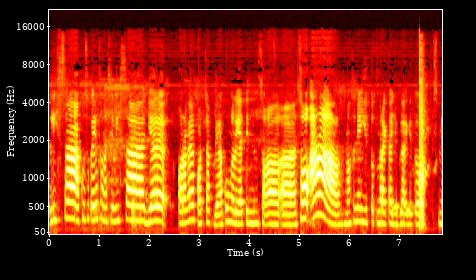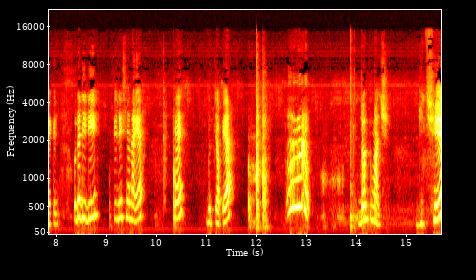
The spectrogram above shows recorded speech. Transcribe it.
Lisa, aku sukanya sama si Lisa. Dia orangnya kocak deh. Aku ngeliatin soal uh, soal, maksudnya YouTube mereka juga gitu. Mereka- Udah Didi, finish ya nak ya. Oke, good job ya. Don't too much. Gitu.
